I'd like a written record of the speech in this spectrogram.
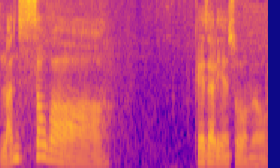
燃烧吧！可以再连锁有没有？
